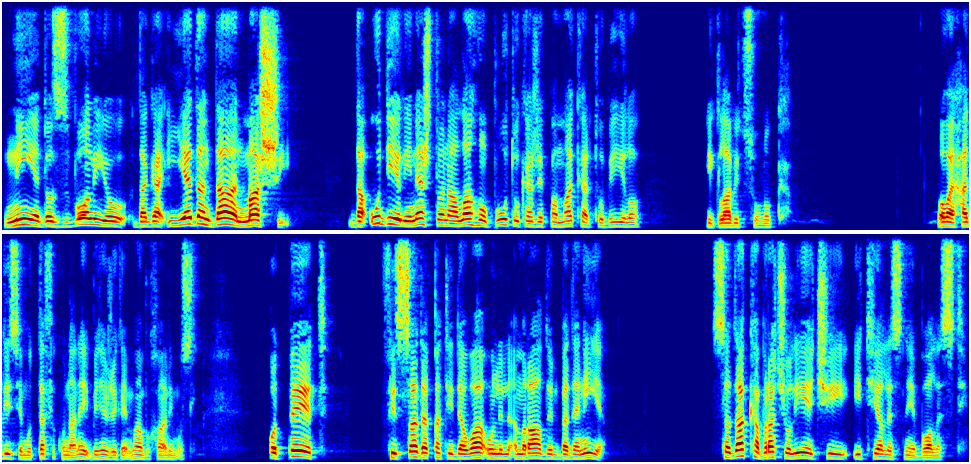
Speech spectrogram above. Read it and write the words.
nije dozvolio da ga i jedan dan maši, da udjeli nešto na Allahom putu, kaže, pa makar to bilo i glavicu luka. Ovaj hadis je mutafeku na najbilježe ga ima Buhari muslim. Od pet, fi sadaqati dawa'un lil amrad al badaniyya sadaka braćo liječi i tjelesne bolesti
